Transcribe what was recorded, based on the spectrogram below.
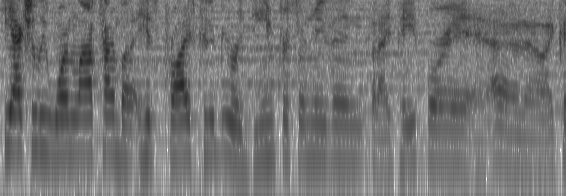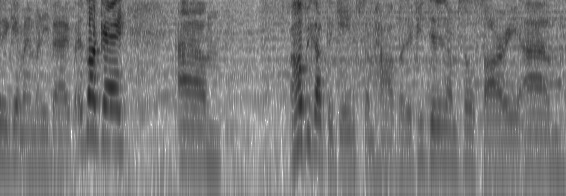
He actually won last time, but his prize couldn't be redeemed for some reason. But I paid for it, and I don't know. I couldn't get my money back, but it's okay. Um, I hope you got the game somehow, but if you didn't, I'm so sorry. Um,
